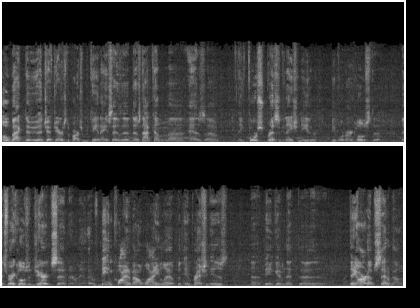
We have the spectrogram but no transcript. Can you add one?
Oh, back to uh, Jeff Jarrett's departure from TNA. It says it does not come uh, as uh, a forced resignation either. People are very close to, that's very close to Jarrett said, they're, being quiet about why he left, but the impression is uh, being given that uh, they aren't upset about it.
